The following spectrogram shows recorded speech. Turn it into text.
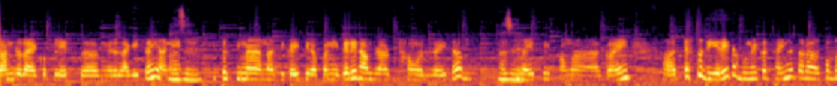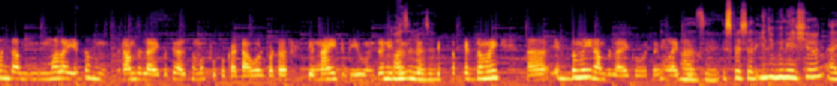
राम्रो लागेको प्लेस मेरो लागि चाहिँ। अनि त्यो सीमा नजिकैतिर पनि धेरै राम्रो राम्रो ठाउँहरू रहेछ। म यति ठाउँमा गएँ। त्यस्तो धेरै त घुमेको छैन तर सबभन्दा मलाई एकदम राम्रो लागेको चाहिँ अहिलेसम्म फुकुका टावरबाट त्यो नाइट भ्यू हुन्छ नि एकदमै एकदमै राम्रो लागेको चाहिँ मलाई स्पेसल इलिमिनेसन है?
